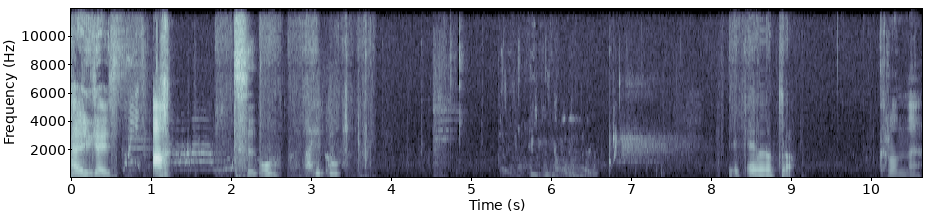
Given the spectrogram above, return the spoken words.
달걀, 악! 트? 어, 아이고. 해놓자. 그렇네.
